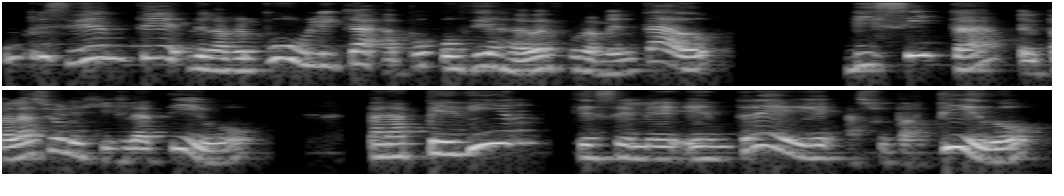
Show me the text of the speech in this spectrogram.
un presidente de la República, a pocos días de haber juramentado, visita el Palacio Legislativo para pedir que se le entregue a su partido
